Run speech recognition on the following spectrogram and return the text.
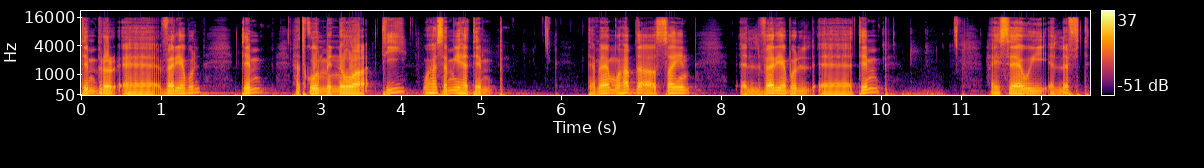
temp variable temp هتكون من نوع T وهسميها temp تمام؟ وهبدأ assign ال variable temp هيساوي ال left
